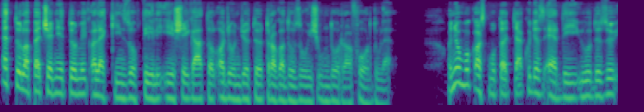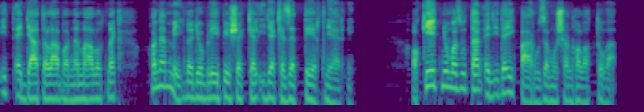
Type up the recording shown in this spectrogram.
Ettől a pecsenyétől még a legkínzóbb téli éjség által agyongyötört ragadozó is undorral fordul el. A nyomok azt mutatják, hogy az erdélyi üldöző itt egyáltalában nem állott meg, hanem még nagyobb lépésekkel igyekezett tért nyerni. A két nyom azután egy ideig párhuzamosan haladt tovább.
